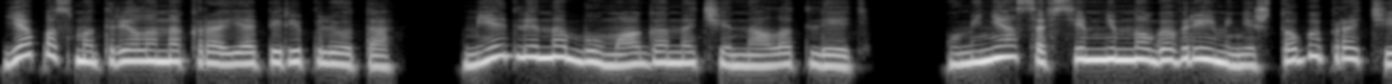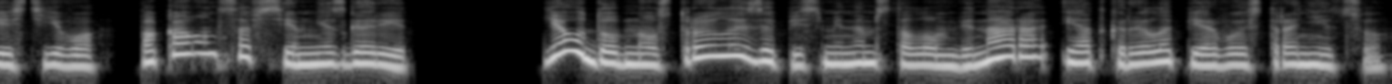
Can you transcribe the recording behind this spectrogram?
Я посмотрела на края переплета. Медленно бумага начинала тлеть. У меня совсем немного времени, чтобы прочесть его, пока он совсем не сгорит. Я удобно устроилась за письменным столом Винара и открыла первую страницу.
